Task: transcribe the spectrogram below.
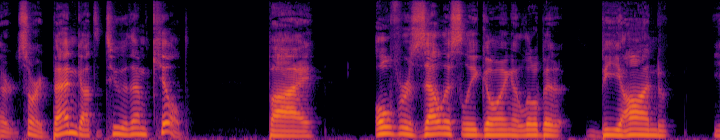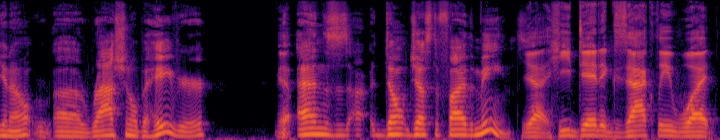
or sorry, Ben got the two of them killed by overzealously going a little bit beyond, you know, uh, rational behavior. Yep. The ends don't justify the means. Yeah. He did exactly what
